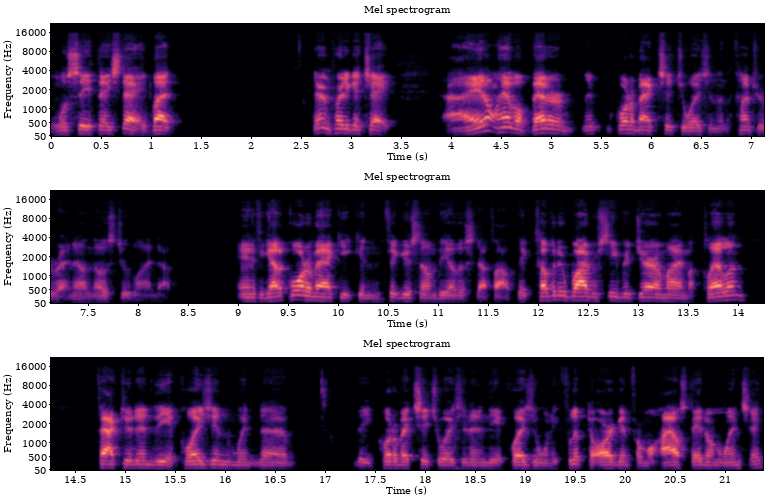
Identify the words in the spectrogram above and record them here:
We'll see if they stay, but they're in pretty good shape. Uh, they don't have a better quarterback situation in the country right now than those two lined up. And if you got a quarterback, you can figure some of the other stuff out. They coveted wide receiver Jeremiah McClellan, factored into the equation when uh, the quarterback situation in the equation when he flipped to Oregon from Ohio State on Wednesday.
